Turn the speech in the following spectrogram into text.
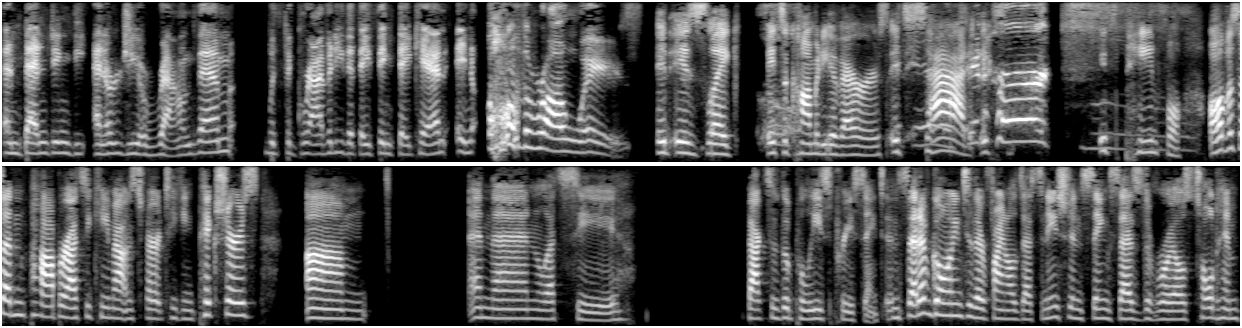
and bending the energy around them with the gravity that they think they can in all the wrong ways. It is like, it's a comedy of errors. It's It sad. It it's, hurts. it's painful. All of a sudden, paparazzi came out and started taking pictures. Um, and then let's see. Back to the police precinct. Instead of going to their final destination, Singh says the Royals told him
